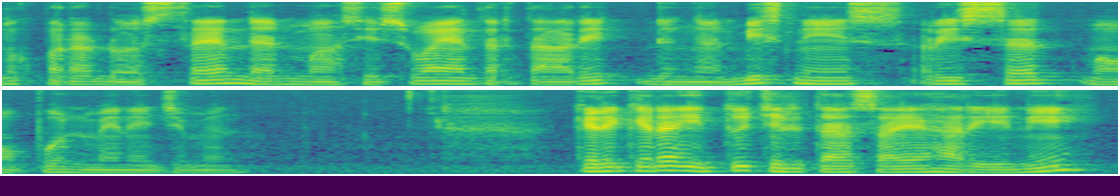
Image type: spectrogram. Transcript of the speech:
untuk para dosen dan mahasiswa yang tertarik dengan bisnis, riset, maupun manajemen. Kira-kira itu cerita saya hari ini.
